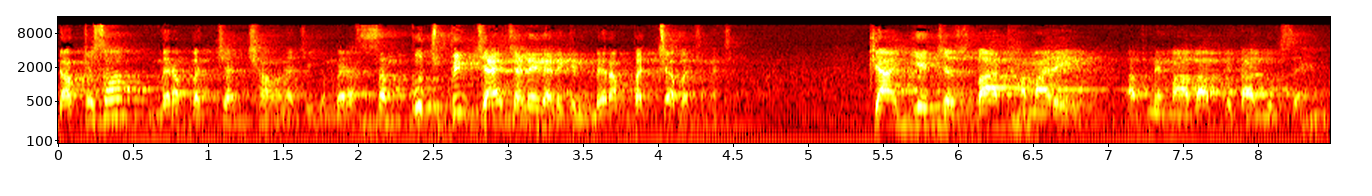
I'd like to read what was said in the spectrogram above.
डॉक्टर साहब, मेरा बच्चा अच्छा होना चाहिए। मेरा सब कुछ बिक जाए, चलेगा, लेकिन मेरा बच्चा बचना चाहिए। क्या ये जज्बात हमारे अपने माँ बाप के ताल्लुक से हैं?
